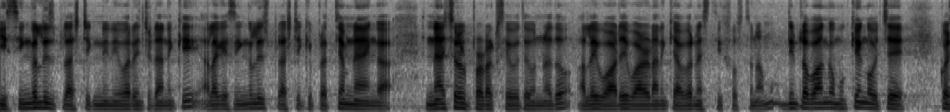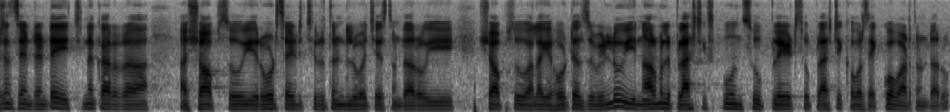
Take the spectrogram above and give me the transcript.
ఈ సింగిల్ యూజ్ ప్లాస్టిక్ని నివారించడానికి అలాగే సింగిల్ యూజ్ ప్లాస్టిక్కి ప్రత్యామ్నాయంగా న్యాచురల్ ప్రొడక్ట్స్ ఏవైతే ఉన్నదో అలాగే వాడి వాడడానికి అవేర్నెస్ తీసుకొస్తున్నాము. దీంట్లో భాగంగా ముఖ్యంగా వచ్చే క్వశ్చన్స్ ఏంటంటే ఈ ఆ షాప్స్ ఈ రోడ్ సైడ్ చిరుతండిలు చేస్తుంటారు. ఈ షాప్స్ అలాగే హోటల్స్ వీళ్ళు ఈ normal plastic spoons plates plastic covers ఎక్కువ వాడుతుంటారు.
